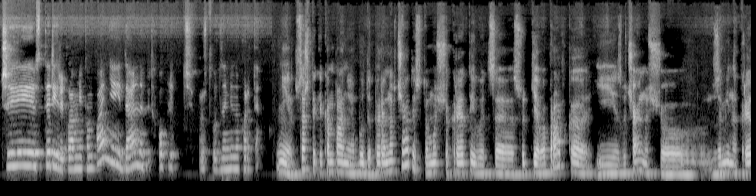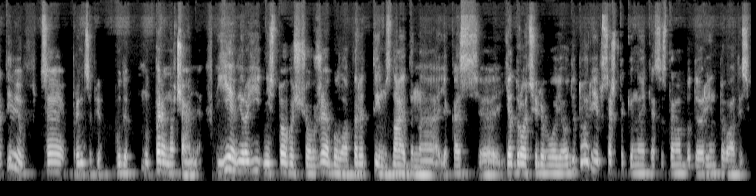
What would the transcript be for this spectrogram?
Чи старі рекламні кампанії ідеально підхоплять просто от заміну картинок? Ні, все ж таки компанія буде перенавчатись, тому що креативи це суттєва правка, і звичайно, що заміна креативів це в принципі буде ну, перенавчання. Є вірогідність того, що вже була перед тим знайдена якась е, ядро цільової аудиторії, все ж таки на яке система буде орієнтуватись.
